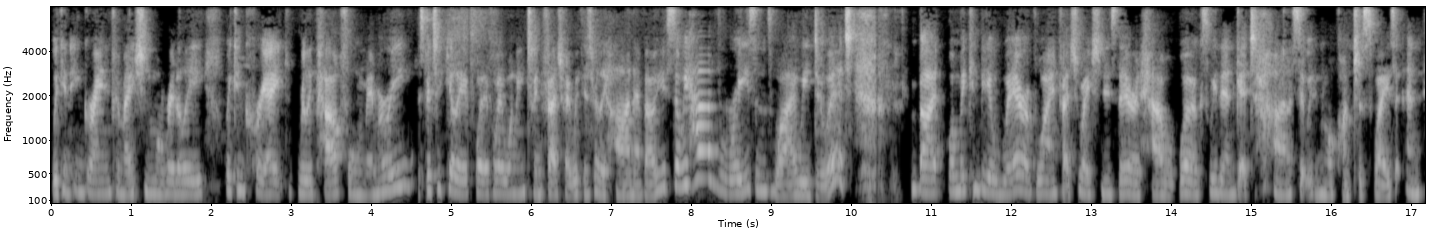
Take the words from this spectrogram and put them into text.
we can ingrain information more readily. We can create really powerful memory, particularly if whatever we're wanting to infatuate with is really high in our value. So we have reasons why we do it. But when we can be aware of why infatuation is there and how it works, we then get to harness it in more conscious ways and,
